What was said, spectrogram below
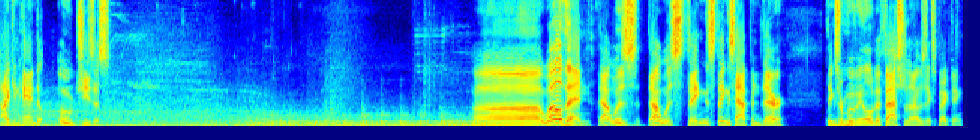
I can handle Oh Jesus. Uh well then. That was that was things. Things happened there. Things are moving a little bit faster than I was expecting.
